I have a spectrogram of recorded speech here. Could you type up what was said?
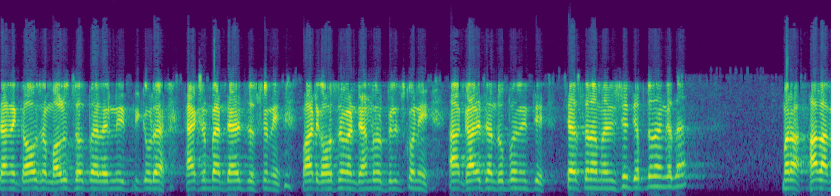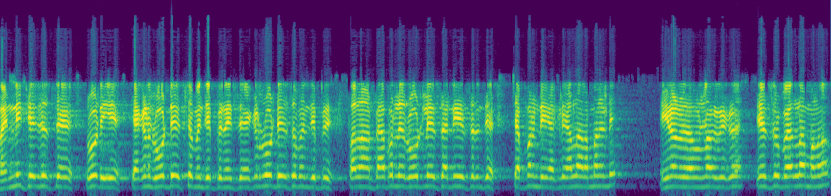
దానికి కావాల్సిన మౌలిక సదుపాయాలన్నింటినీ కూడా యాక్షన్ ప్లాన్ తయారు చేసుకుని వాటికి అవసరమైన టెండర్లు పిలుచుకొని ఆ కార్యాచరణ రూపొందించి చేస్తున్నామనే విషయం చెప్తున్నాం కదా. మరి అలా అవన్నీ చేసేస్తే రోడ్డు ఎక్కడ రోడ్డు వేస్తామని చెప్పి ఎక్కడ రోడ్డు వేస్తామని చెప్పి పలానా పేపర్లో రోడ్లు వేస్తే అన్ని వేస్తారని చెప్పండి అక్కడ వెళ్ళాలి రమ్మనండి? ఈనాడు ఉన్నారు ఇక్కడ? వేస్తూ వెళ్దాం మనం.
